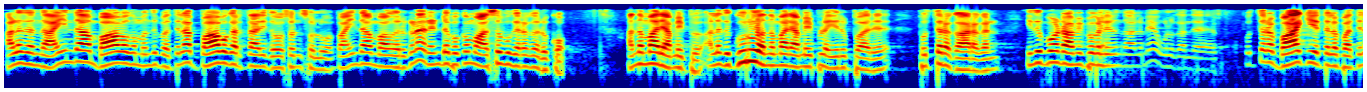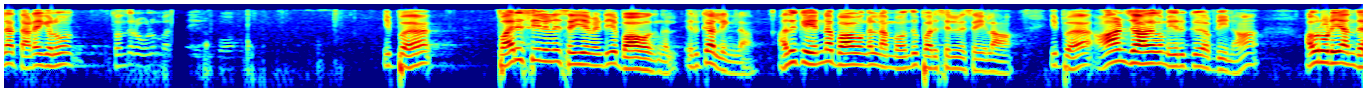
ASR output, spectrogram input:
அல்லது அந்த ஐந்தாம் பாவகம் வந்து பார்த்தீங்கன்னா பாவகர்த்தாரி தோஷம்னு சொல்லுவோம். இப்போ ஐந்தாம் பாவகம் இருக்குன்னா ரெண்டு பக்கமும் அசுப கிரகம் இருக்கும். அந்த மாதிரி அமைப்பு. அல்லது குரு அந்த மாதிரி அமைப்பில் இருப்பார். புத்திரகாரகன். இது போன்ற அமைப்புகள் இருந்தாலுமே உங்களுக்கு அந்த புத்திர பாக்கியத்தில் பார்த்தீங்கன்னா தடைகளும் தொந்தரவுகளும் பார்த்தீங்கன்னா இருக்கும். இப்போ பரிசீலனை செய்ய வேண்டிய பாவகங்கள் இருக்கா இல்லைங்களா? அதுக்கு என்ன பாவங்கள் நம்ம வந்து பரிசீலனை செய்யலாம்? இப்போ ஆண் ஜாதகம் இருக்குது அப்படின்னா அவருடைய அந்த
